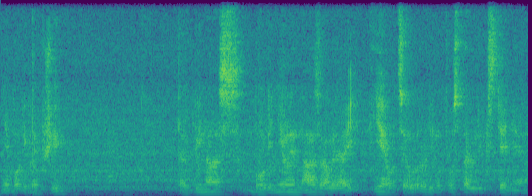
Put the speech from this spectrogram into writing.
neboli lepší, tak by nás boli nielen nás, ale aj jeho celú rodinu postavili k stene a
